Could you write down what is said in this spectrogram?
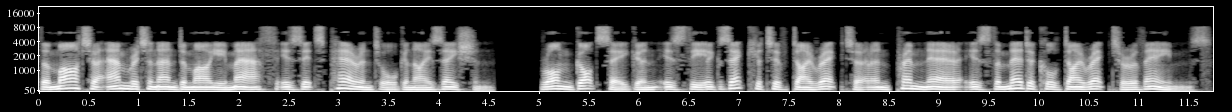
The Mata Amritanandamayi Math is its parent organization. Ron Gottsegen is the executive director and Prem Nair is the medical director of AIIMS.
